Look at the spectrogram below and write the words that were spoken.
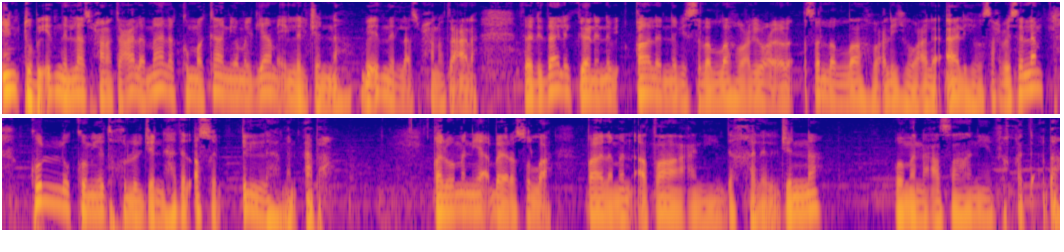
أنتم بإذن الله سبحانه وتعالى ما لكم مكان يوم القيامة إلا الجنة. بإذن الله سبحانه وتعالى. فلذلك كان النبي قال النبي صلى الله عليه وعلى صلى الله عليه وعلى آله وصحبه وسلم كلكم يدخل الجنة. هذا الأصل إلا من أبى. قال ومن يأبى يا رسول الله؟ قال من أطاعني دخل الجنة ومن عصاني فقد أبى.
